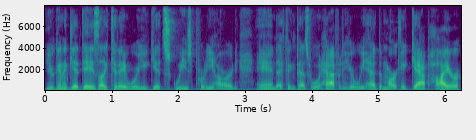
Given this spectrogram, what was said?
you're going to get days like today where you get squeezed pretty hard. And I think that's what happened here. We had the market gap higher,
